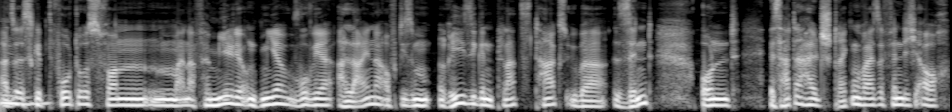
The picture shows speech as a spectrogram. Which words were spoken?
Also mhm. es gibt Fotos von meiner Familie und mir, wo wir alleine auf diesem riesigen Platz tagsüber sind und es hatte halt streckenweise, finde ich, auch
